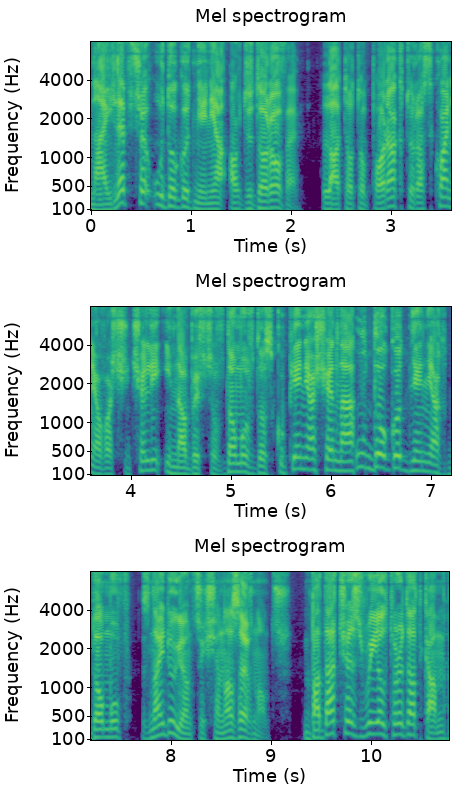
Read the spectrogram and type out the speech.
Najlepsze udogodnienia outdoorowe. Lato to pora, która skłania właścicieli i nabywców domów do skupienia się na udogodnieniach domów znajdujących się na zewnątrz. Badacze z Realtor.com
